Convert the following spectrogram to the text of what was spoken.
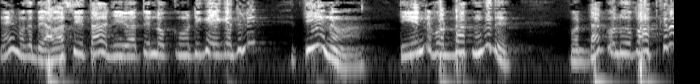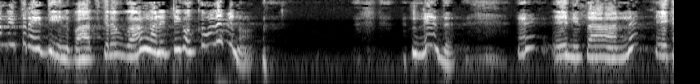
ඒ මකද අවශ්‍යතා ජීවතෙන් ඔක්කොමටික ඒ ඇතුළි තියෙනවා. තියෙන්ට පොඩ්ඩක් මොකද? පොඩ්ඩක් ඔලුව පාත් කරන්න විතර තියන පාත් කර ගන් අනිටි ඔක්කම ලබෙනවා. නේද? ඒ නිසාන්න ඒක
